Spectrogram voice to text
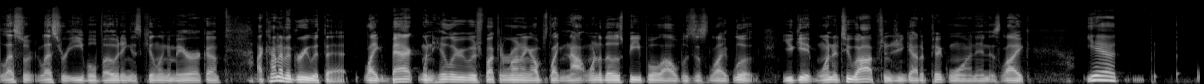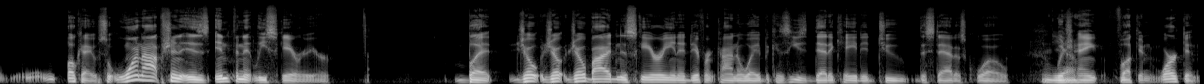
lesser lesser evil voting is killing America. I kind of agree with that. Like back when Hillary was fucking running, I was like not one of those people. I was just like, look, you get one or two options, you got to pick one, and it's like, yeah, okay. So one option is infinitely scarier but Joe, Joe Joe Biden is scary in a different kind of way because he's dedicated to the status quo, which Yeah. ain't fucking working.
